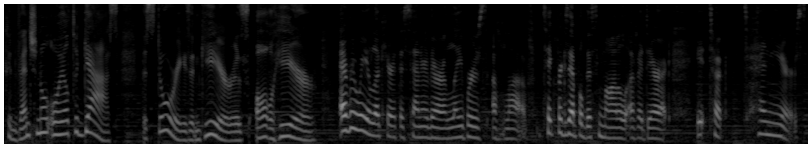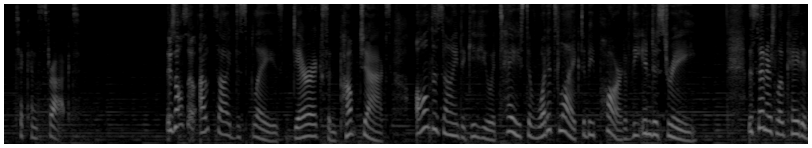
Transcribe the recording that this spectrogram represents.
conventional oil to gas, the stories and gear is all here. Everywhere you look here at the center, there are labors of love. Take, for example, this model of a derrick. It took 10 years to construct. There's also outside displays, derricks, and pump jacks, all designed to give you a taste of what it's like to be part of the industry. The center's located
